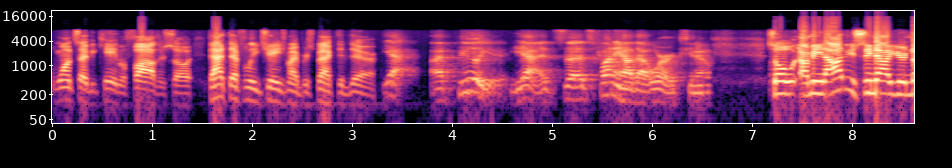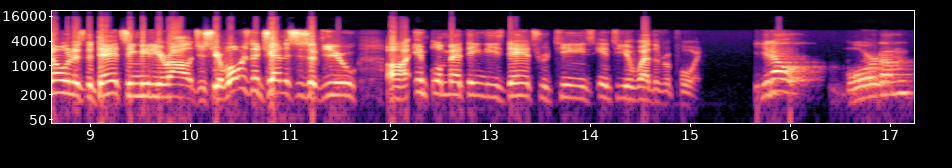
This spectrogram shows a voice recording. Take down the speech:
once I became a father. So that definitely changed my perspective there. Yeah, I feel you. Yeah, it's uh, it's funny how that works, you know. So, I mean, obviously now you're known as the dancing meteorologist here. What was the genesis of you uh, implementing these dance routines into your weather report? You know, boredom.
